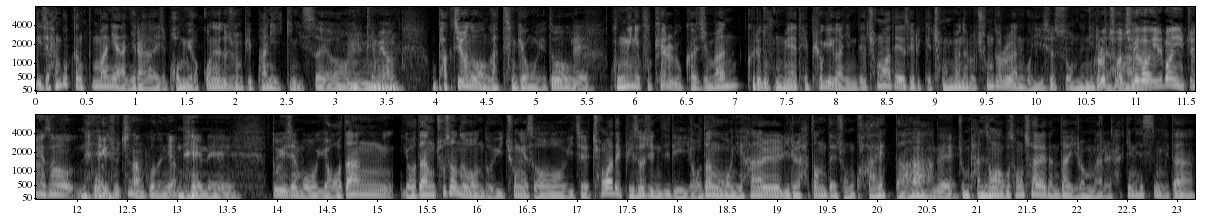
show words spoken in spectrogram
이제 한국당뿐만이 아니라 이제 범 여권에서 좀 비판이 있긴 있어요. 이를테면 박지원 의원 같은 경우에도 네. 국민이 국회를 욕하지만 그래도 국민의 대표 기관인데 청와대에서 이렇게 정면으로 충돌을 하는 건 있을 수 없는 일이다. 그렇죠. 제가 일반 입장에서 보기 좋진 않거든요. 네 네. 네. 또 이제 뭐 여당 여당 초선 의원도 이 총에서 이제 청와대 비서진들이 여당 의원이 할 일을 하던데 좀 과했다. 네. 좀 반성하고 성찰해야 된다 이런 말을 하긴 했습니다.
